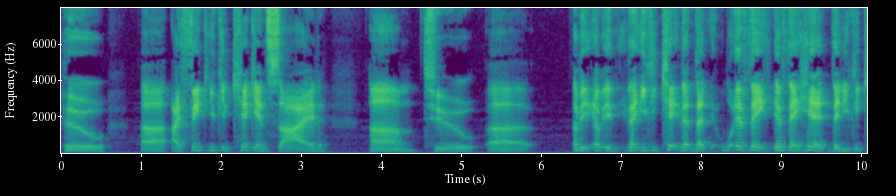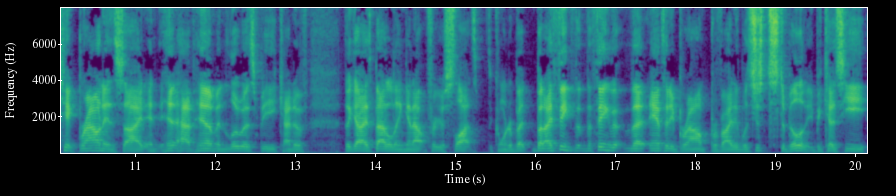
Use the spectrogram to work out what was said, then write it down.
who uh, I think you could kick inside um, to uh, I mean, I mean that you could kick that that if they if they hit, then you could kick Brown inside and have him and Lewis be kind of the guys battling it out for your slot corner. But but I think that the thing that, that Anthony Brown provided was just stability because he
